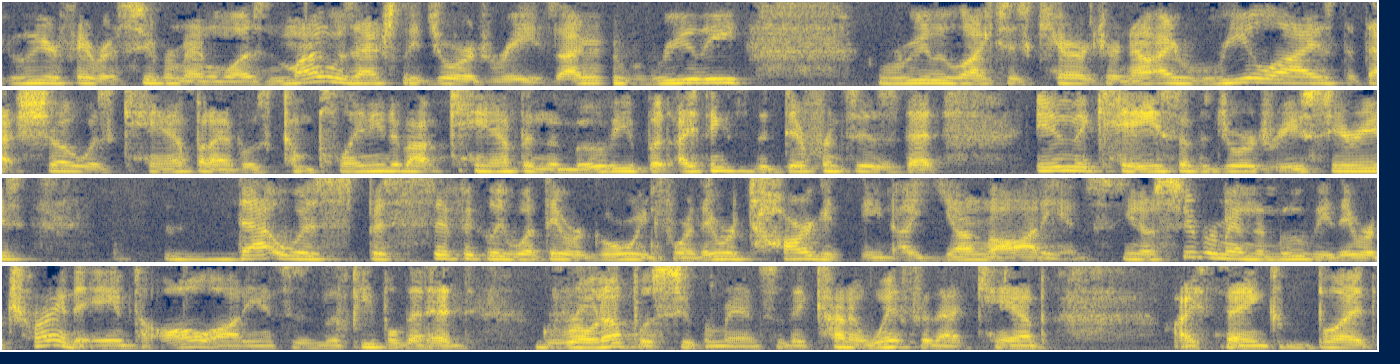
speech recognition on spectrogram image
who your favorite superman was. And mine was actually george reeves. I really really liked his character. Now i realized that that show was camp and i was complaining about camp in the movie but i think the difference is that in the case of the george reeves series that was specifically what they were going for. They were targeting a young audience. You know, Superman the movie, they were trying to aim to all audiences and the people that had grown up with Superman. So they kind of went for that camp, I think. But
